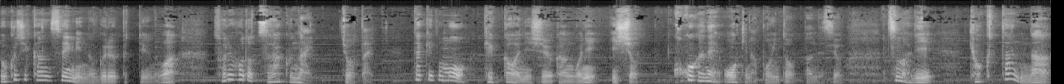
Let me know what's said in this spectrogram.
6時間睡眠のグループっていうのはそれほど辛くない状態。だけども結果は2週間後に一緒。ここがね大きなポイントなんですよ。つまり極端な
